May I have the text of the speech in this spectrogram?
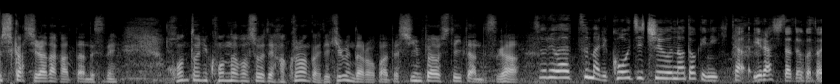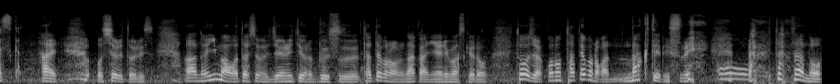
しか知らなかったんですね、本当にこんな場所で博覧会できるんだろうかって心配をしていたんですが、それはつまり工事中の時に来たいらしたということですか？はい。おっしゃる通りです。あの今、私ども JNTO のブース、建物の中にありますけど、当時はこの建物がなくてですね、ただの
